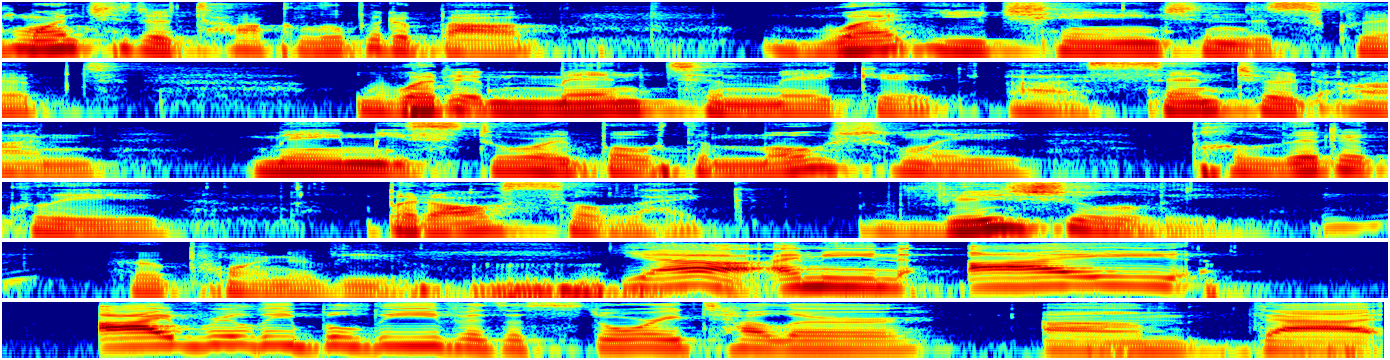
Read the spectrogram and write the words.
I want you to talk a little bit about what you changed in the script, what it meant to make it uh, centered on Mamie's story, both emotionally, politically, but also like visually, her point of view. Yeah, I mean, I I really believe as a storyteller um, that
